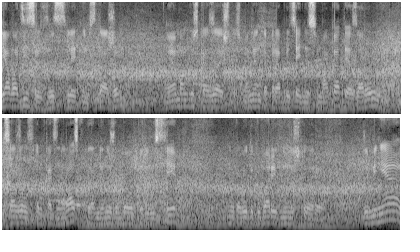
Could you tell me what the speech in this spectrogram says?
Я водитель с 20-летним стажем. Но я могу сказать, что с момента приобретения самоката я за руль присаживался только один раз, когда мне нужно было перевести ну, какую-то габаритную историю. Для меня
